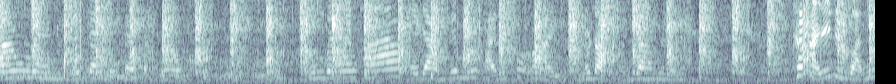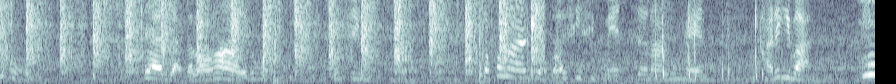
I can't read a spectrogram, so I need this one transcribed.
นะลุงแดนอยู่ใกล้ๆไม่ไกลจากเราลุงแดนครับ ไอ้ดาบเล่มนี้ขายได้เท่าไหร่แล้วดาบหายากไหมเนี่ยถ้าขายได้ดีกว่านี่ผมแต่อยากจะร้องไห้ทุกคนจริงๆสักประมาณ740 เมตร เจอร้านลุงแดนขายได้กี่บาทโอ้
